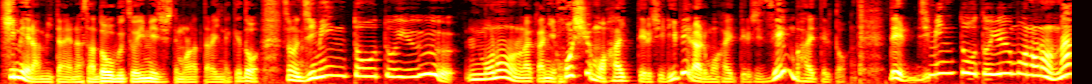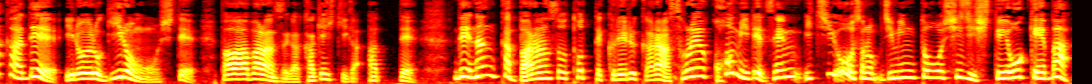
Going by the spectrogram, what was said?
キメラみたいなさ、動物をイメージしてもらったらいいんだけど、その自民党というものの中に保守も入ってるし、リベラルも入ってるし、全部入ってると。で、自民党というものの中で、いろいろ議論をして、パワーバランスが駆け引きがあって、で、なんかバランスを取ってくれるから、それを込みで全、一応その自民党を支持しておけば、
